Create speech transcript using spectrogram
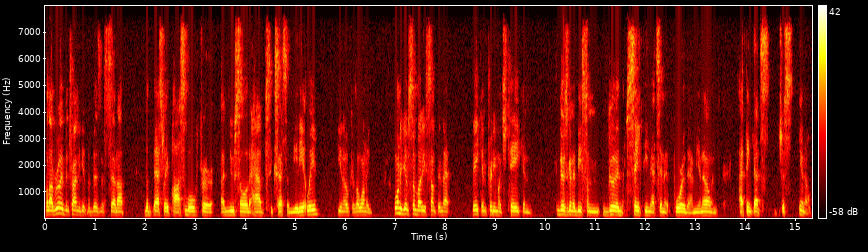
but I've really been trying to get the business set up the best way possible for a new seller to have success immediately. You know, because I want to want to give somebody something that they can pretty much take, and there's going to be some good safety nets in it for them. You know, and I think that's just you know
